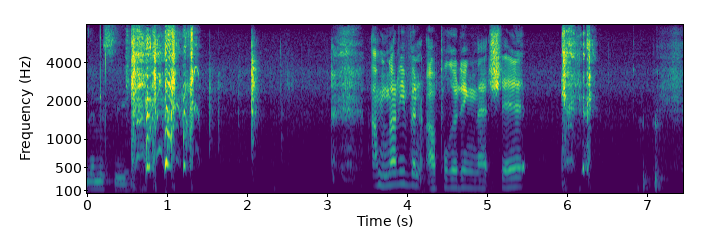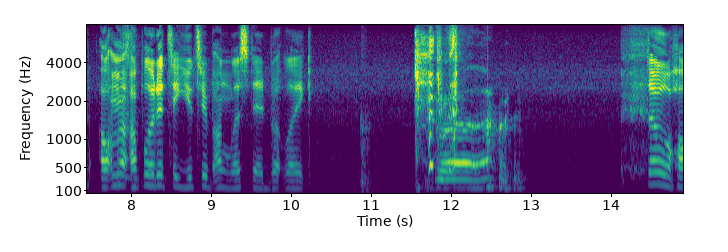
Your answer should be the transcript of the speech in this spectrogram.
Let me see. I'm not even uploading that shit. oh, I'm gonna upload it to YouTube unlisted, but like Bruh. so hard.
